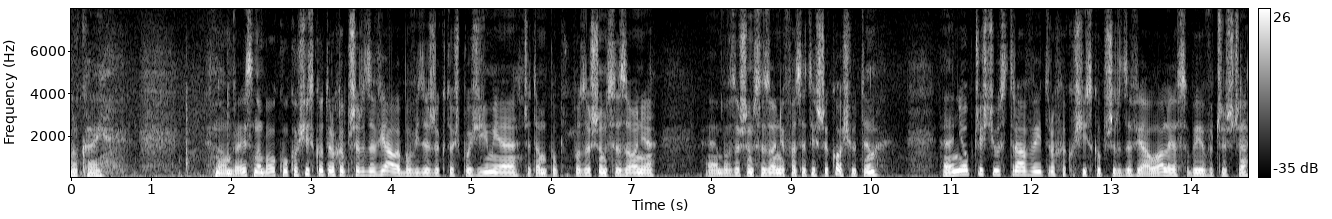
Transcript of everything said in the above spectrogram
Ok. Dobra, jest na boku. Kosisko trochę przerdzewiałe, bo widzę, że ktoś po zimie, czy tam po, po zeszłym sezonie, e, bo w zeszłym sezonie facet jeszcze kosił tym, E, Nie obczyścił strawy i trochę kosisko przyrdzewiało, ale ja sobie je wyczyszczę.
